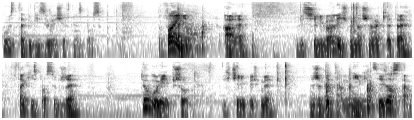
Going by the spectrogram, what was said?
ustabilizuje się w ten sposób. No fajnie, ale wystrzeliwaliśmy naszą rakietę w taki sposób, że tu był jej przód i chcielibyśmy, żeby tam mniej więcej został.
